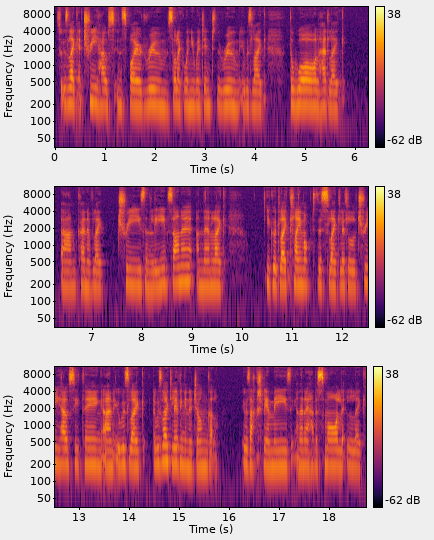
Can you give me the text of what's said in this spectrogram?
So it was like a treehouse inspired room. So like when you went into the room, it was like the wall had like, um, kind of like trees and leaves on it, and then like you could like climb up to this like little tree housey thing and it was like it was like living in a jungle it was actually amazing. And then i had a small little like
